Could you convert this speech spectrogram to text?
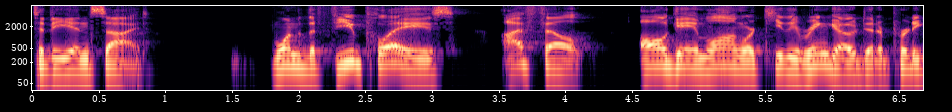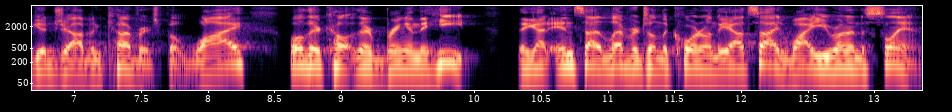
to the inside. One of the few plays I felt all game long where Kelee Ringo did a pretty good job in coverage. But why? Well, they're call, they're bringing the heat. They got inside leverage on the corner on the outside. Why are you running a slant?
